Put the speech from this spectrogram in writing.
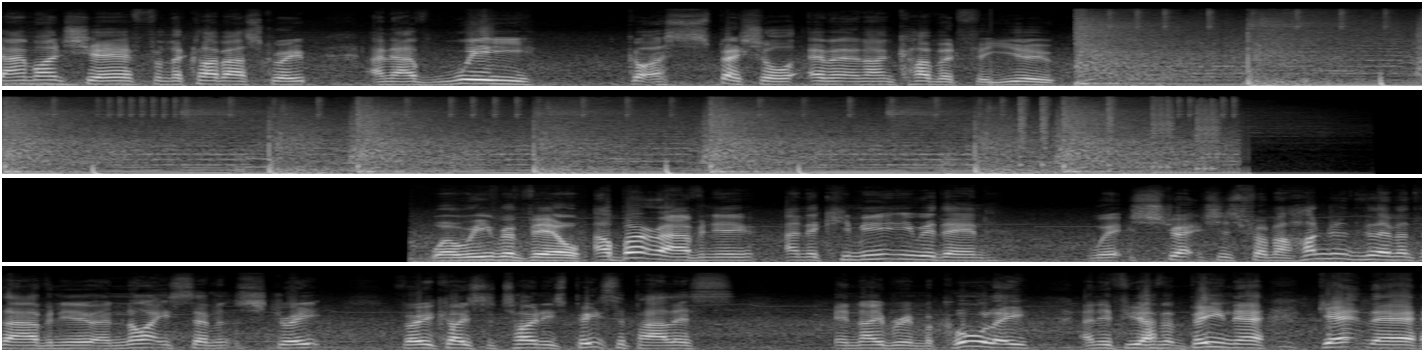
Dan Munch here from the Clubhouse Group, and have we got a special Edmonton Uncovered for you. Where we reveal Alberta Avenue and the community within, which stretches from 111th Avenue and 97th Street, very close to Tony's Pizza Palace in neighbouring McCauley. And if you haven't been there, get there.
